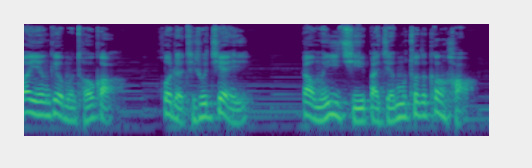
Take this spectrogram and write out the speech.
欢迎给我们投稿或者提出建议，让我们一起把节目做得更好。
